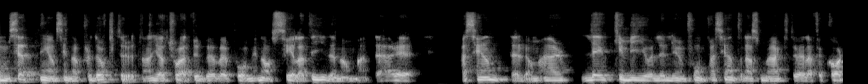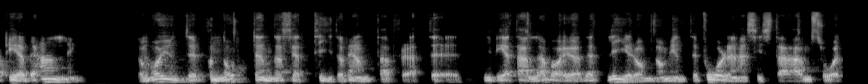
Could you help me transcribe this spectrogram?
omsättning av sina produkter utan jag tror att vi behöver påminna oss hela tiden om att det här är patienter, de här leukemi och lymfompatienterna som är aktuella för CAR-T-behandling. De har ju inte på något enda sätt tid att vänta för att eh, vi vet alla vad ödet blir om de inte får den här sista halmstrået.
